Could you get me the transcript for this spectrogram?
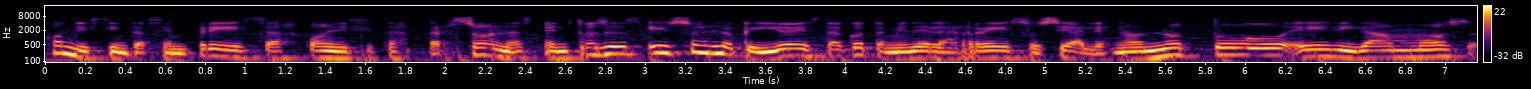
con distintas empresas, con distintas personas. Entonces eso es lo que yo destaco también de las redes sociales, ¿no? No todo es, digamos,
